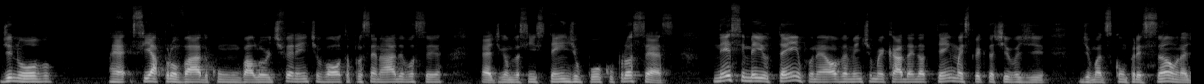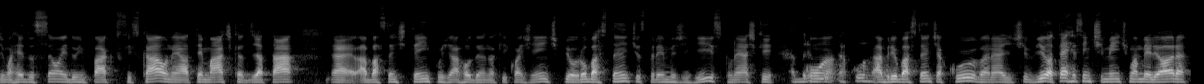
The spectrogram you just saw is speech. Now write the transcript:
De novo, é, se aprovado com um valor diferente, volta para o Senado e você, é, digamos assim, estende um pouco o processo. Nesse meio tempo, né, obviamente o mercado ainda tem uma expectativa de, de uma descompressão, né, de uma redução aí do impacto fiscal. Né, a temática já está é, há bastante tempo já rodando aqui com a gente, piorou bastante os prêmios de risco. Né, acho que abriu, a, a abriu bastante a curva. Né, a gente viu até recentemente uma melhora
